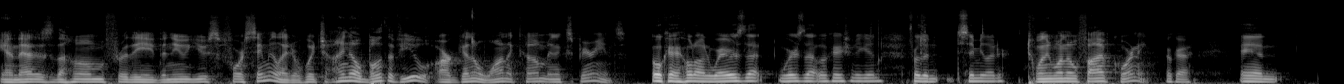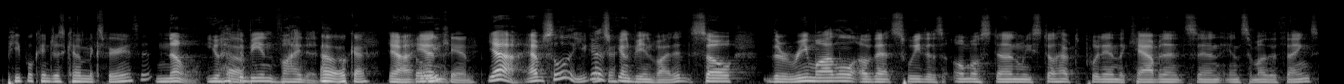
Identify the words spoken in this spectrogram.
and that is the home for the, the new use force simulator, which I know both of you are going to want to come and experience. Okay, hold on. Where is that? Where's that location again for the simulator? 2105 Corning. Okay, and people can just come experience it. No, you have Oh. to be invited. Oh, okay. yeah, But and we can. yeah, absolutely. You guys Okay. are going to be invited. So the remodel of that suite is almost done. We still have to put in the cabinets and, and some other things.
